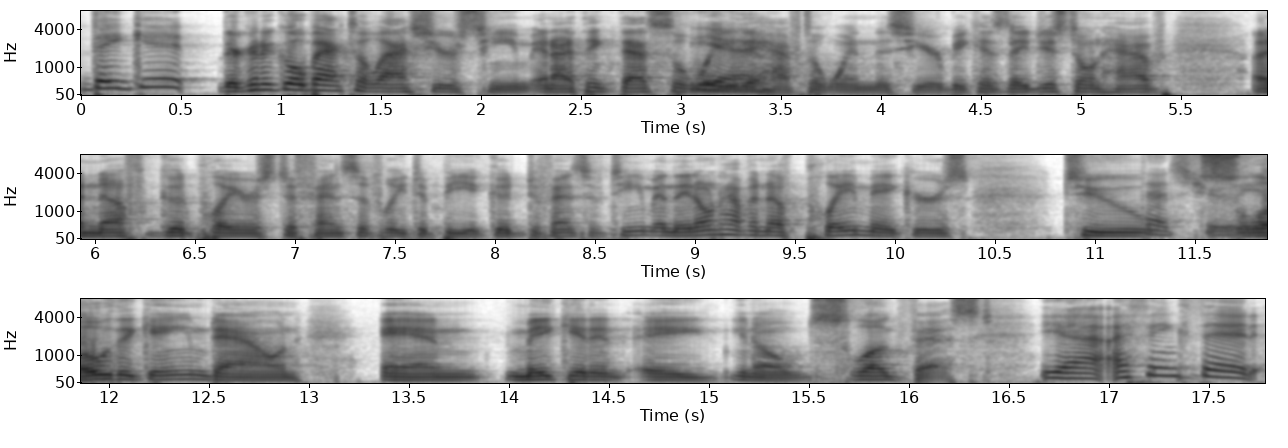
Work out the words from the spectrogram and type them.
they get They're gonna go back to last year's team, and I think that's the way Yeah. they have to win this year because they just don't have enough good players defensively to be a good defensive team, and they don't have enough playmakers to true, slow the game down and make it a, a you know slugfest. Yeah, I think that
